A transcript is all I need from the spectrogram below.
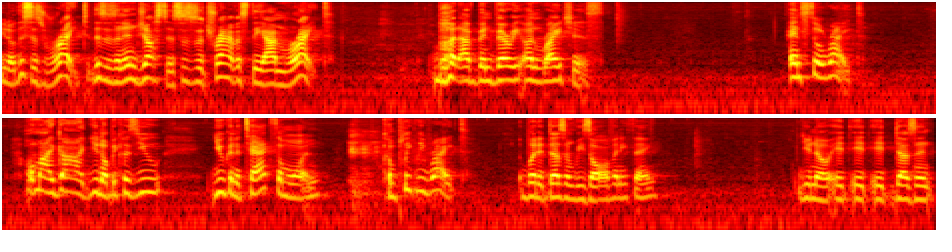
You know, this is right. This is an injustice. This is a travesty. I'm right. But I've been very unrighteous and still right. Oh my God, you know, because you you can attack someone completely right, but it doesn't resolve anything. You know, it, it, it doesn't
